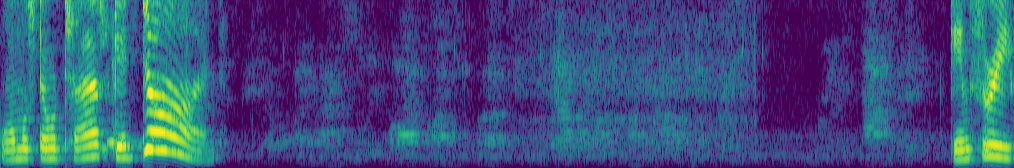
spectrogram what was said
Almost done with task and done! Game three.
